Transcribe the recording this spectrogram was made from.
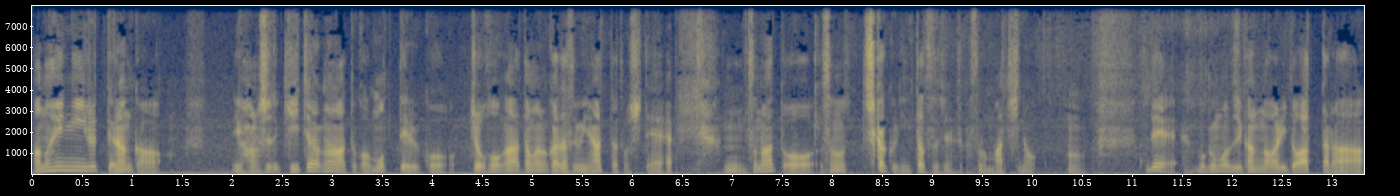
あの辺にいるってなんか、いう話で聞いたなとか思ってる、こう、情報が頭の片隅にあったとして、うん、その後、その近くに行ったとするじゃないですか、その街の。うん。で、僕も時間が割とあったら、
